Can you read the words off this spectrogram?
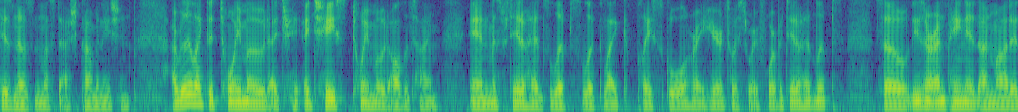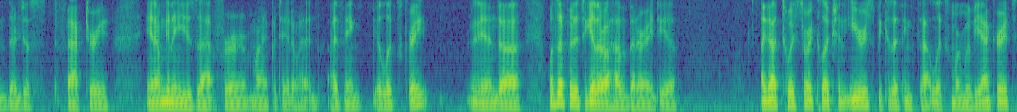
his nose and mustache combination. I really like the toy mode. I, ch- I chase toy mode all the time. And Miss Potato Head's lips look like Playskool right here, Toy Story 4 Potato Head lips. So these are unpainted, unmodded, they're just factory. And I'm going to use that for my potato head. I think it looks great. And uh, once I put it together, I'll have a better idea. I got Toy Story Collection ears because I think that looks more movie accurate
